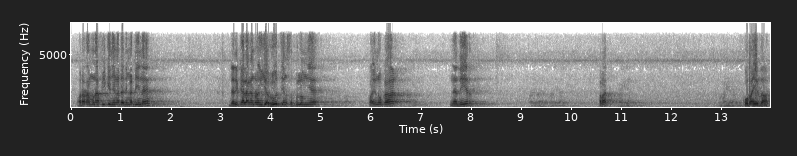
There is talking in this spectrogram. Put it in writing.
Orang-orang munafikin yang ada di Madinah dari kalangan orang Yahud yang sebelumnya Qainuqa Nadir apa? Quraidah.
